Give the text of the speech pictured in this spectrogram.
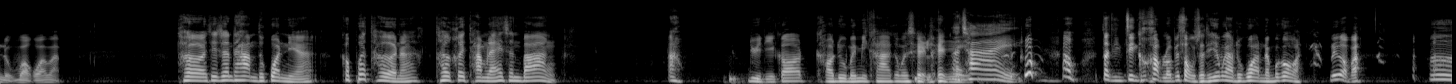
หนูบอกว่าแบบ เธอที่ฉันทำทุกวันเนี้ย ก็เพื่อเธอนะ เธอเคยทำอะไรให้ฉันบ้างอ้าวอยู่ดีก็เขาดูไม่มีค่าขึ้นมาเฉยเลยงอะงใช่อ้าวแต่จริงๆเขาขับรถไปส่งฉันที่ทำงานทุกวันนะเมื่อก่อนนึกออกปะเออ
